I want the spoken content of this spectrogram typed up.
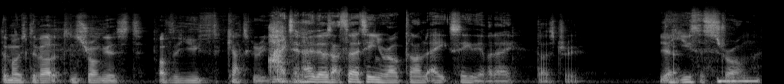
the most developed and strongest of the youth categories. I don't know. There was that 13 year old climbed 8C the other day. That's true. Yeah. The youth is strong.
